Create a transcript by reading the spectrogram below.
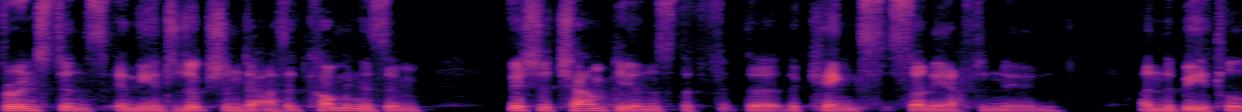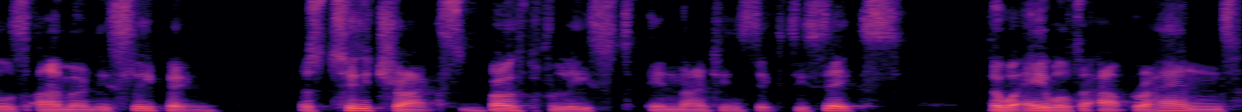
For instance, in the introduction to Acid Communism, Fisher champions the, the, the Kinks' Sunny Afternoon and the Beatles' I'm Only Sleeping as two tracks, both released in 1966, that were able to apprehend,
